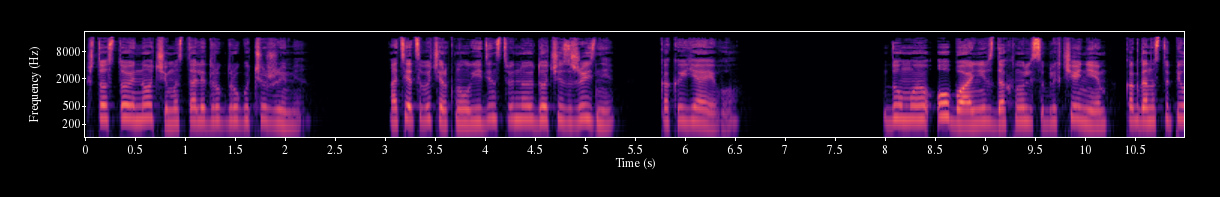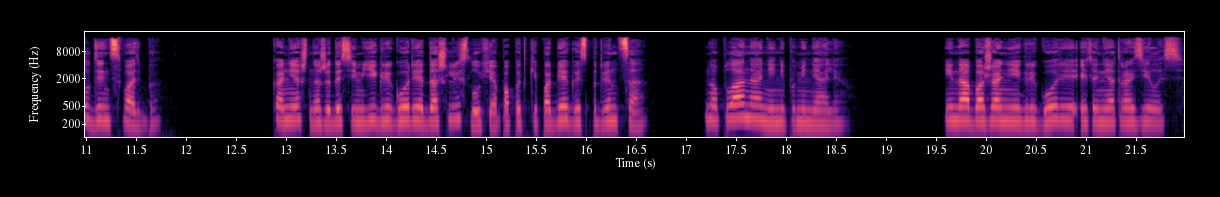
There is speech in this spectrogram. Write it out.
что с той ночи мы стали друг другу чужими. Отец вычеркнул единственную дочь из жизни, как и я его. Думаю, оба они вздохнули с облегчением, когда наступил день свадьбы. Конечно же, до семьи Григория дошли слухи о попытке побега из-под венца – но планы они не поменяли. И на обожании Григория это не отразилось.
